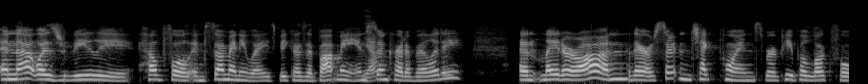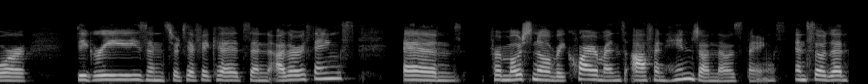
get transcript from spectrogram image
And that was really helpful in so many ways because it bought me instant yep. credibility and later on, there are certain checkpoints where people look for degrees and certificates and other things. And promotional requirements often hinge on those things. And so then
